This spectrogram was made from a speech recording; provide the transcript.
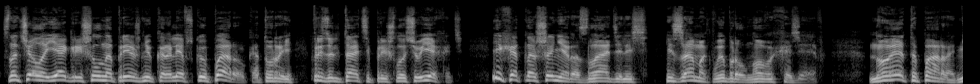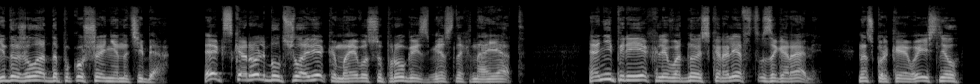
Сначала я грешил на прежнюю королевскую пару, которой в результате пришлось уехать. Их отношения разладились, и замок выбрал новых хозяев. Но эта пара не дожила до покушения на тебя. Экс-король был человеком, а его супруга из местных наяд. Они переехали в одно из королевств за горами. Насколько я выяснил,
